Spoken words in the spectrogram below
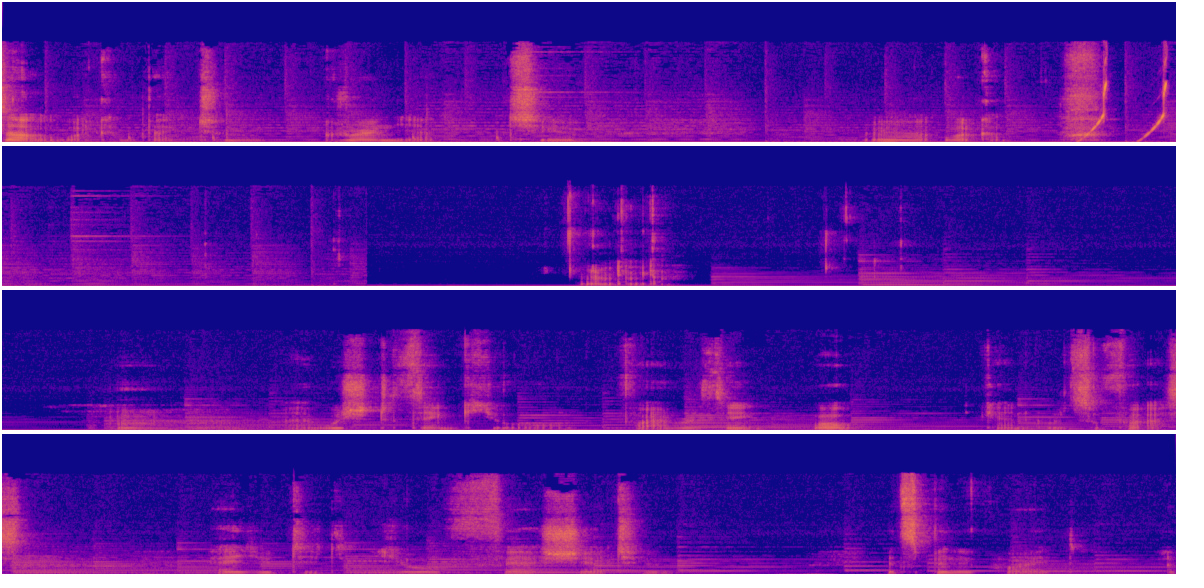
So, welcome back to Grandia 2. Uh, welcome. yum yum yum. Uh, I wish to thank you all for everything. Whoa, can't read so fast. Hey, you did your fair share too. It's been a quite a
